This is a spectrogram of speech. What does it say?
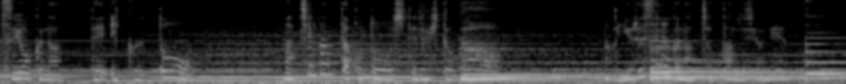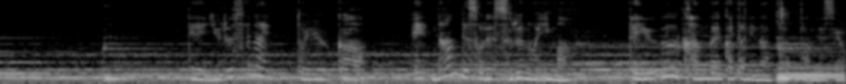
強くなっていくと間違ったことをしてる人がなんか許せなくなっちゃったんですよね。で許せないというかえなんでそれするの今？っていう考え方になっちゃったんですよ。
